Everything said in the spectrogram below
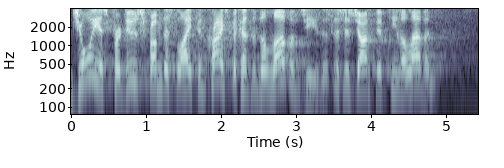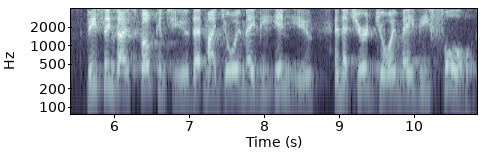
Joy is produced from this life in Christ because of the love of Jesus. This is John 15, 11. These things I have spoken to you that my joy may be in you and that your joy may be full.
